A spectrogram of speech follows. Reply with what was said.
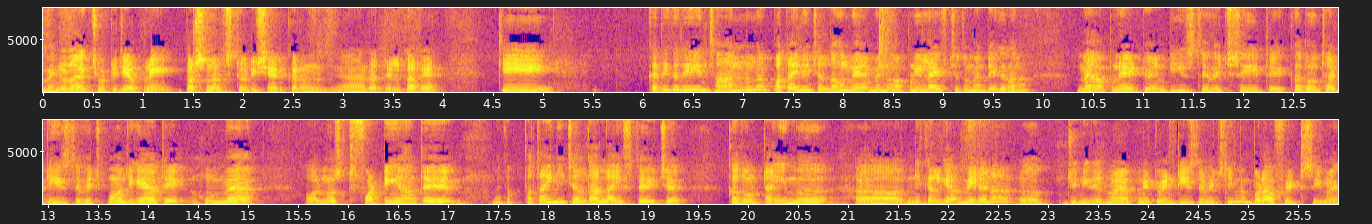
ਮੈਨੂੰ ਨਾ ਇੱਕ ਛੋਟੀ ਜਿਹੀ ਆਪਣੀ ਪਰਸਨਲ ਸਟੋਰੀ ਸ਼ੇਅਰ ਕਰਨ ਦਾ ਦਿਲ ਕਰ ਰਿਹਾ ਕਿ ਕਦੇ ਕਦੇ ਇਨਸਾਨ ਨੂੰ ਨਾ ਪਤਾ ਹੀ ਨਹੀਂ ਚੱਲਦਾ। ਹੁਣ ਮੈਂ, ਮੈਨੂੰ ਆਪਣੀ ਲਾਈਫ 'ਚ ਜਦੋਂ ਮੈਂ ਦੇਖਦਾ ਨਾ, ਮੈਂ ਆਪਣੇ 20s ਦੇ ਵਿੱਚ ਸੀ ਤੇ ਕਦੋਂ 30s ਦੇ ਵਿੱਚ ਪਹੁੰਚ ਗਿਆ ਤੇ ਹੁਣ ਮੈਂ ਆਲਮੋਸਟ 40 ਆ ਤੇ ਮੈਂ ਤਾਂ ਪਤਾ ਹੀ ਨਹੀਂ ਚੱਲਦਾ ਲਾਈਫ ਦੇ ਵਿੱਚ ਕਦੋਂ ਟਾਈਮ ਨਿਕਲ ਗਿਆ। ਮੇਰਾ ਨਾ ਜਿੰਨੀ ਦੇਰ ਮੈਂ ਆਪਣੇ 20s ਦੇ ਵਿੱਚ ਸੀ, ਮੈਂ ਬੜਾ ਫਿਟ ਸੀ। ਮੈਂ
